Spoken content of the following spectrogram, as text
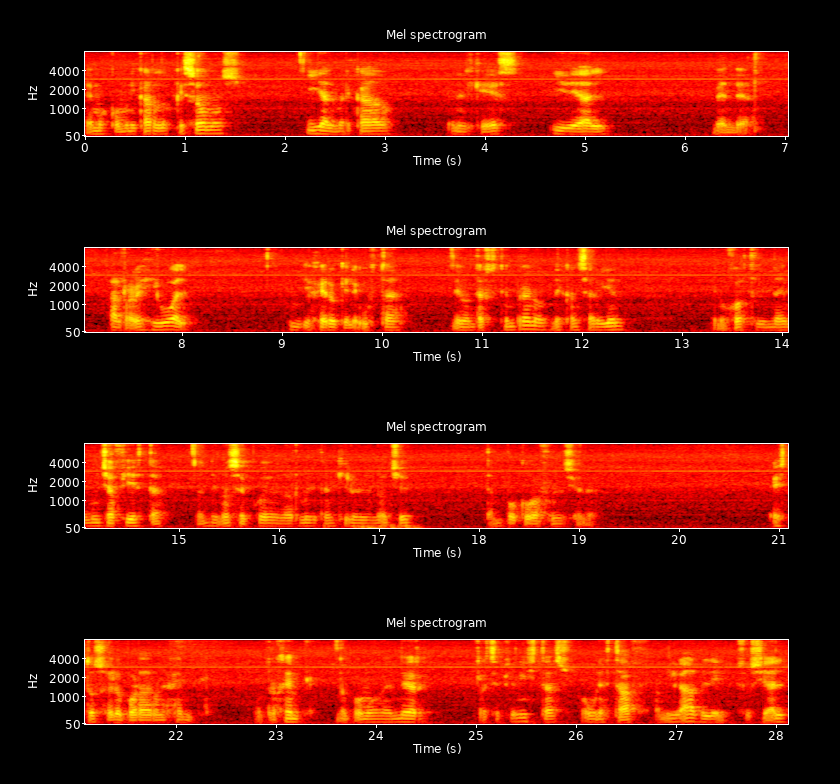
Debemos comunicar lo que somos y al mercado en el que es ideal vender. Al revés igual, un viajero que le gusta levantarse temprano, descansar bien. En un hostel donde hay mucha fiesta, donde no se puede dormir tranquilo en la noche, tampoco va a funcionar. Esto solo por dar un ejemplo. Otro ejemplo, no podemos vender recepcionistas o un staff amigable, social,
